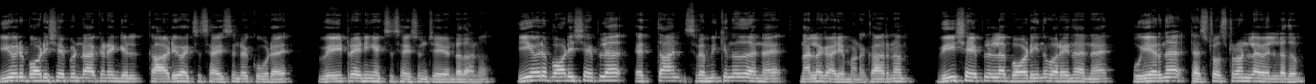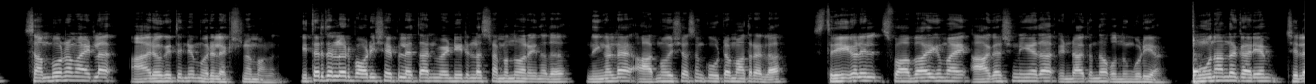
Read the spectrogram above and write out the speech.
ഈ ഒരു ബോഡി ഷേപ്പ് ഉണ്ടാക്കണമെങ്കിൽ കാർഡിയോ എക്സസൈസിന്റെ കൂടെ വെയിറ്റ് ട്രെയിനിങ് എക്സസൈസും ചെയ്യേണ്ടതാണ്. ഈ ഒരു ബോഡി ഷേപ്പിൽ എത്താൻ ശ്രമിക്കുന്നത് തന്നെ നല്ല കാര്യമാണ്. കാരണം വി ഷേപ്പിലുള്ള ബോഡി എന്ന് പറയുന്നത് തന്നെ ഉയർന്ന ടെസ്റ്റോസ്ട്രോൺ ലെവലിലതും സമ്പൂർണമായിട്ടുള്ള ആരോഗ്യത്തിന്റെയും ഒരു ലക്ഷണമാണ്. ഇത്തരത്തിലുള്ള ഒരു ബോഡി ഷേപ്പിൽ എത്താൻ വേണ്ടിയിട്ടുള്ള ശ്രമം എന്ന് പറയുന്നത് നിങ്ങളുടെ ആത്മവിശ്വാസം കൂട്ടുക മാത്രമല്ല സ്ത്രീകളിൽ സ്വാഭാവികമായി ആകർഷണീയത ഉണ്ടാക്കുന്ന ഒന്നും കൂടിയാണ്. മൂന്നാമത്തെ കാര്യം ചില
